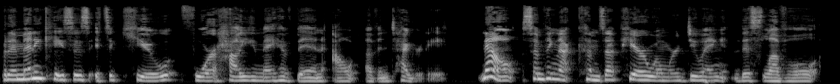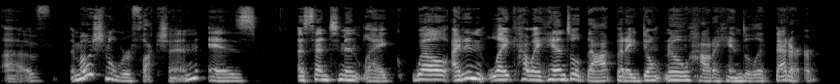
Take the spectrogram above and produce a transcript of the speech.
but in many cases, it's a cue for how you may have been out of integrity. Now, something that comes up here when we're doing this level of emotional reflection is a sentiment like, well, I didn't like how I handled that, but I don't know how to handle it better,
